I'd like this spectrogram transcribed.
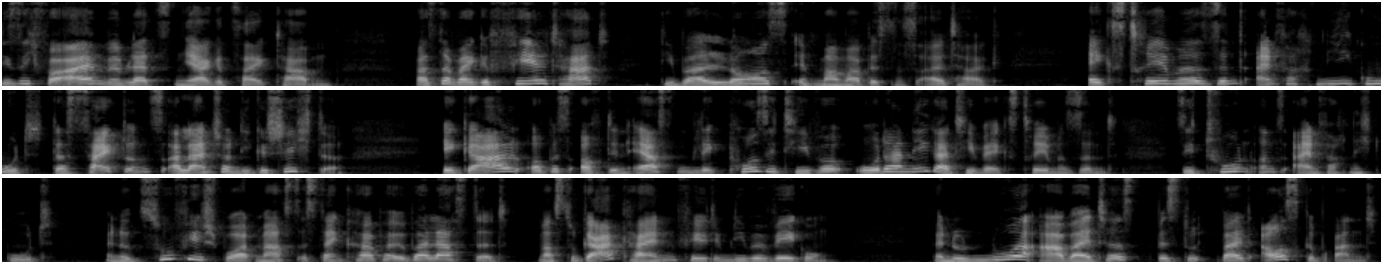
die sich vor allem im letzten Jahr gezeigt haben. Was dabei gefehlt hat, die Balance im Mama-Business-Alltag. Extreme sind einfach nie gut. Das zeigt uns allein schon die Geschichte. Egal, ob es auf den ersten Blick positive oder negative Extreme sind. Sie tun uns einfach nicht gut. Wenn du zu viel Sport machst, ist dein Körper überlastet. Machst du gar keinen, fehlt ihm die Bewegung. Wenn du nur arbeitest, bist du bald ausgebrannt.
